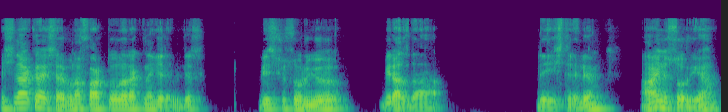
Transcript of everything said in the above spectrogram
E şimdi arkadaşlar buna farklı olarak ne gelebilir? Biz şu soruyu biraz daha değiştirelim. Aynı soruya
